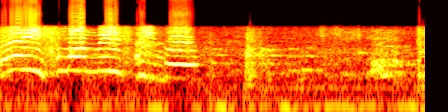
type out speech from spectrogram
Hey, come on, move, people!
